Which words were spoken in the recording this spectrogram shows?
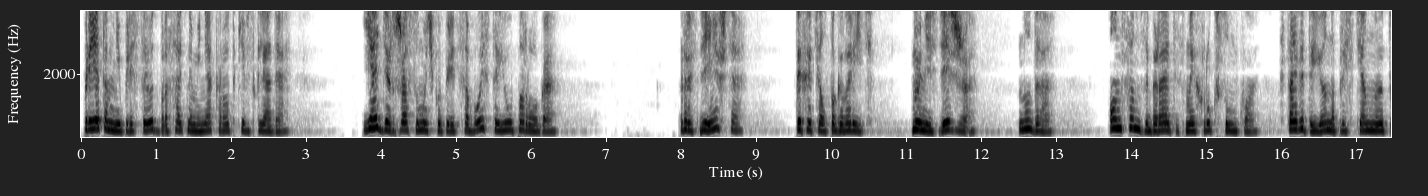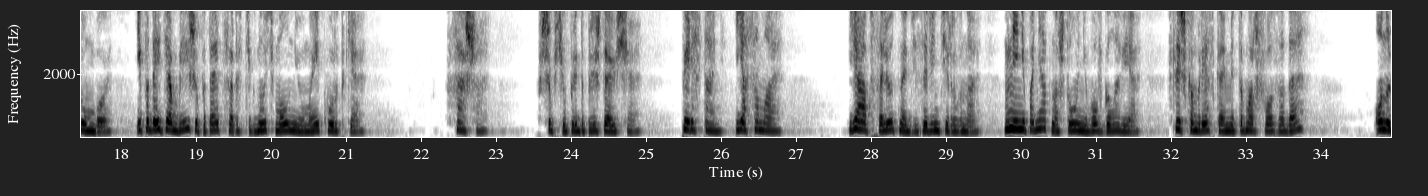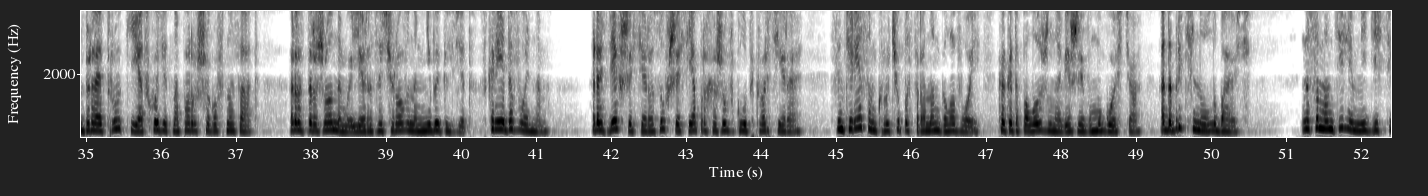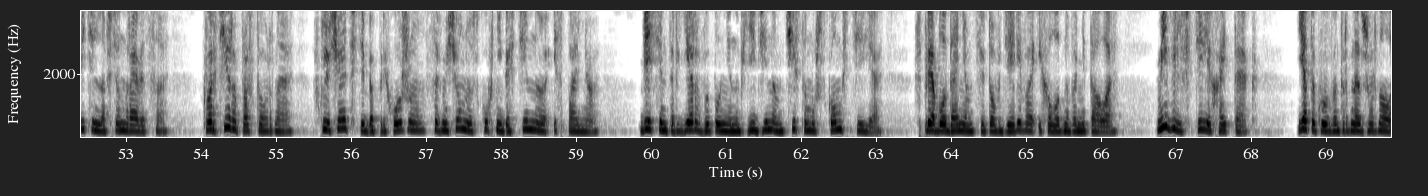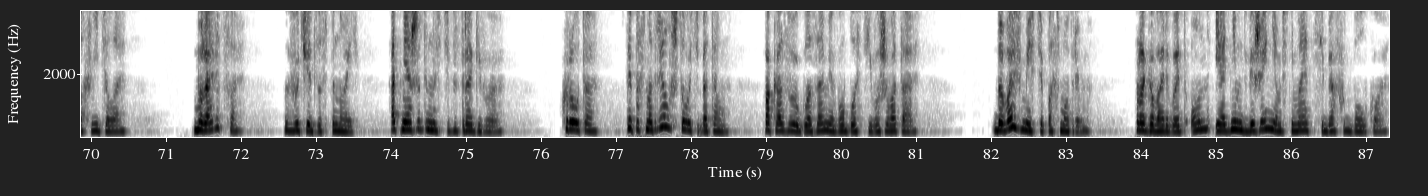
При этом не перестает бросать на меня короткие взгляды. Я, держа сумочку перед собой, стою у порога. «Разденешься?» «Ты хотел поговорить. Ну не здесь же?» «Ну да». Он сам забирает из моих рук сумку, ставит ее на пристенную тумбу — и, подойдя ближе, пытается расстегнуть молнию моей куртки. «Саша», — шепчу предупреждающе, — «перестань, я сама». Я абсолютно дезориентирована. Мне непонятно, что у него в голове. Слишком резкая метаморфоза, да? Он убирает руки и отходит на пару шагов назад. Раздраженным или разочарованным не выглядит, скорее довольным. Раздевшись и разувшись, я прохожу вглубь квартиры. С интересом кручу по сторонам головой, как это положено вежливому гостю. Одобрительно улыбаюсь. На самом деле мне действительно все нравится. Квартира просторная, включает в себя прихожую, совмещенную с кухней-гостиную и спальню. Весь интерьер выполнен в едином чисто мужском стиле, с преобладанием цветов дерева и холодного металла. Мебель в стиле хай-тек. Я такую в интернет-журналах видела. «Нравится?» — звучит за спиной. От неожиданности вздрагиваю. «Круто. Ты посмотрел, что у тебя там?» Показываю глазами в область его живота. «Давай вместе посмотрим», — проговаривает он и одним движением снимает с себя футболку.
